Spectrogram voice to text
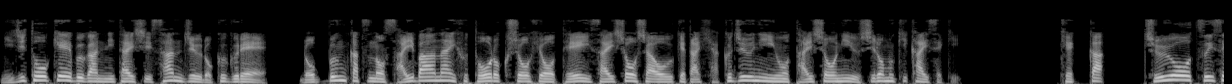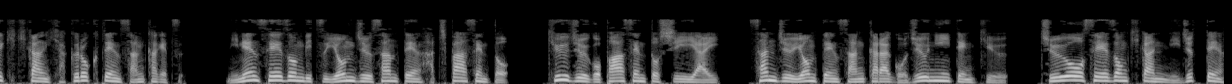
二次頭頸部がんに対し36グレー、6分割のサイバーナイフ登録商標定位最小者を受けた110人を対象に後ろ向き解析。結果、中央追跡期間106.3ヶ月、2年生存率43.8%、95%CI、34.3から52.9、中央生存期間20.8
